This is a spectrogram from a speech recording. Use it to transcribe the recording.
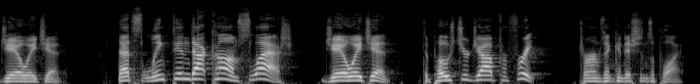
J-O-H-N. That's linkedin.com slash J-O-H-N to post your job for free. Terms and conditions apply.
